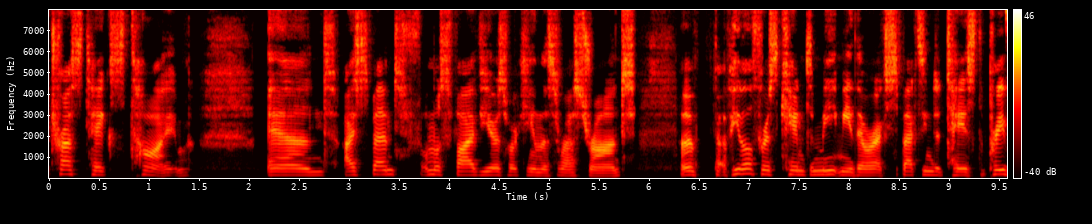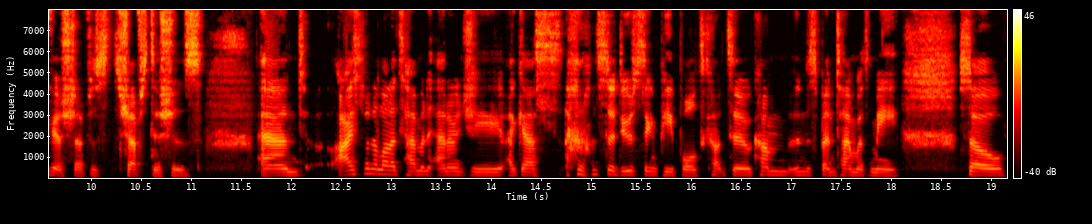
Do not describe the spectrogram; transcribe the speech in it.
trust takes time. And I spent almost five years working in this restaurant. And when people first came to meet me, they were expecting to taste the previous chef's, chef's dishes. And I spent a lot of time and energy, I guess, seducing people to come, to come and spend time with me. So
